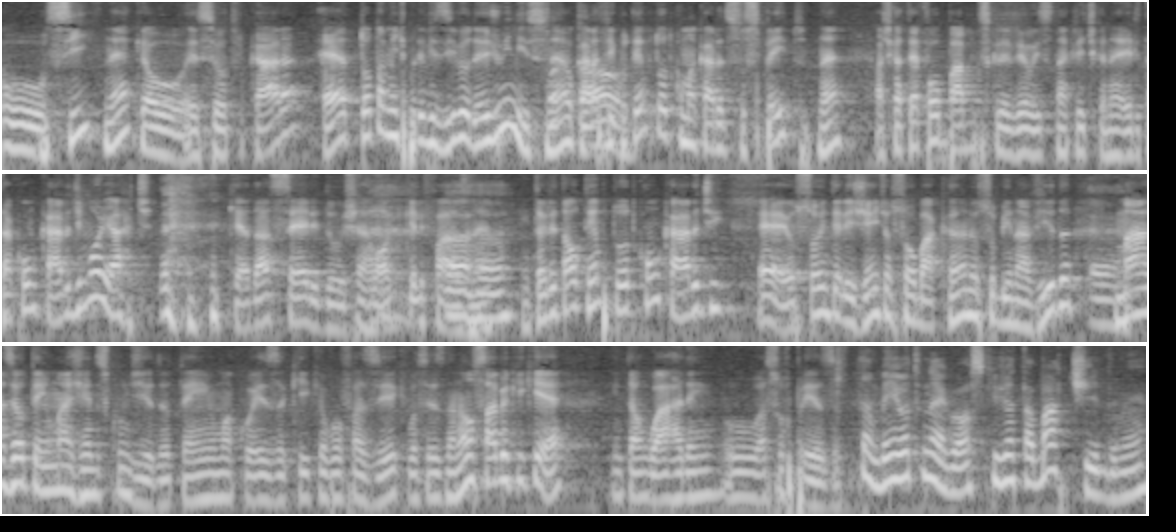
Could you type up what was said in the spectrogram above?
o Si, né, que é o, esse outro cara, é totalmente previsível desde o início, né? O cara Total. fica o tempo todo com uma cara de suspeito, né? Acho que até foi o Pablo que escreveu isso na crítica, né? Ele tá com cara de Moriarty, que é da série do Sherlock que ele faz, né? Aham. Então ele tá o tempo todo com cara de, é, eu sou inteligente, eu sou bacana, eu subi na vida, É. mas eu tenho uma agenda escondida, eu tenho uma coisa aqui que eu vou fazer que vocês ainda não sabem o que que é, então guardem o- a surpresa. Também outro negócio que já tá batido, né?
